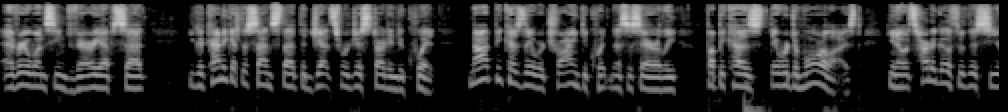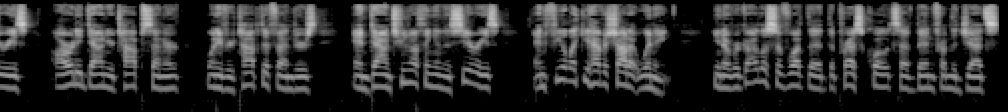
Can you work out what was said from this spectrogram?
everyone seemed very upset. You could kind of get the sense that the Jets were just starting to quit. Not because they were trying to quit necessarily, but because they were demoralized. You know, it's hard to go through this series already down your top center, one of your top defenders, and down 2 0 in the series and feel like you have a shot at winning. You know, regardless of what the, the press quotes have been from the Jets,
